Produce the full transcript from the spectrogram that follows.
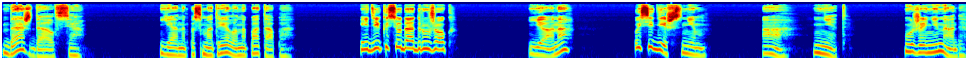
Дождался. Яна посмотрела на Потапа. «Иди-ка сюда, дружок». «Яна?» «Посидишь с ним». «А, нет, уже не надо».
